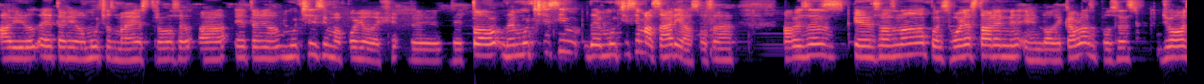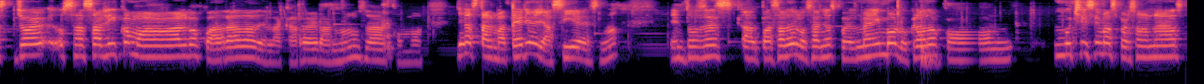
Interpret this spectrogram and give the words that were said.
ha habido, he tenido muchos maestros, he tenido muchísimo apoyo de, de, de todo, de, muchísim, de muchísimas áreas, o sea, a veces piensas, no, pues voy a estar en, en, lo de cabras, pues es, yo, yo, o sea, salí como algo cuadrada de la carrera, ¿no? O sea, como ya está en materia y así es, ¿no? Entonces, al pasar de los años, pues me he involucrado con muchísimas personas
